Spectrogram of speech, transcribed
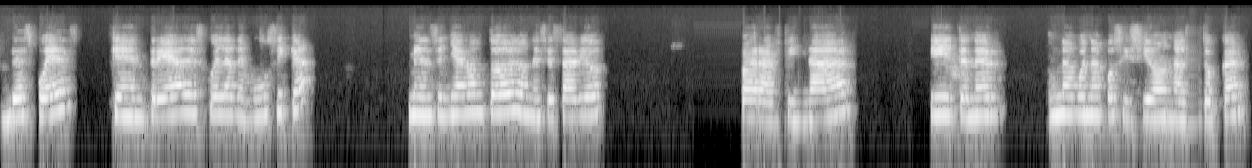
Después que entré a la escuela de música, me enseñaron todo lo necesario para afinar, y tener una buena posición al tocar.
